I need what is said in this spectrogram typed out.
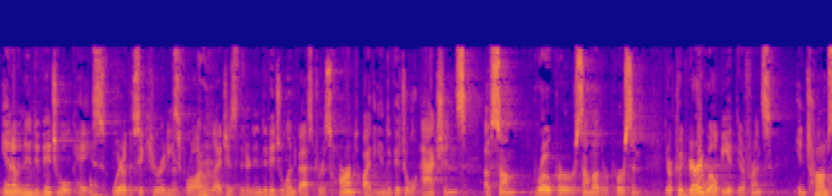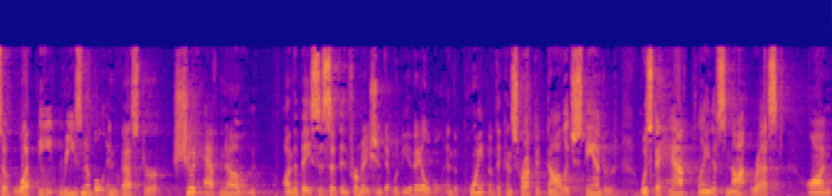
In an individual case where the securities fraud alleges that an individual investor is harmed by the individual actions of some broker or some other person, there could very well be a difference in terms of what the reasonable investor should have known on the basis of information that would be available. And the point of the constructive knowledge standard was to have plaintiffs not rest on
